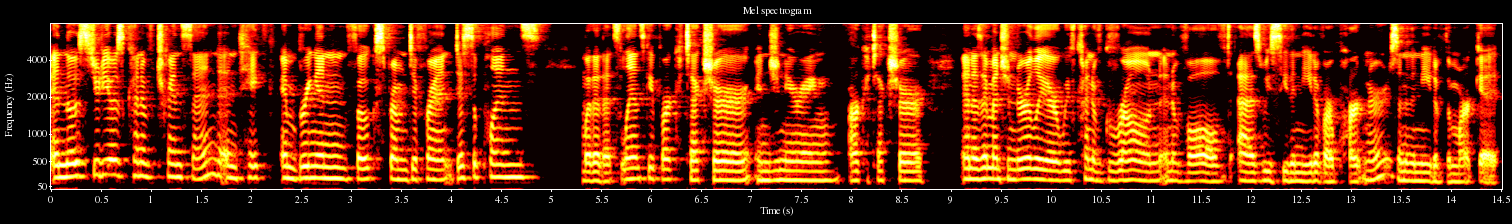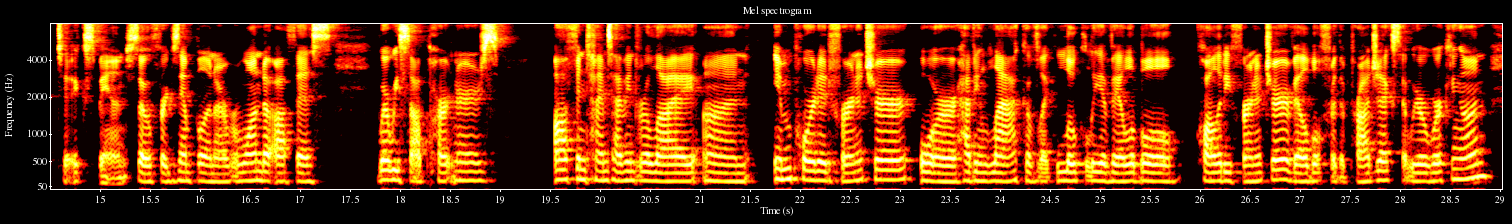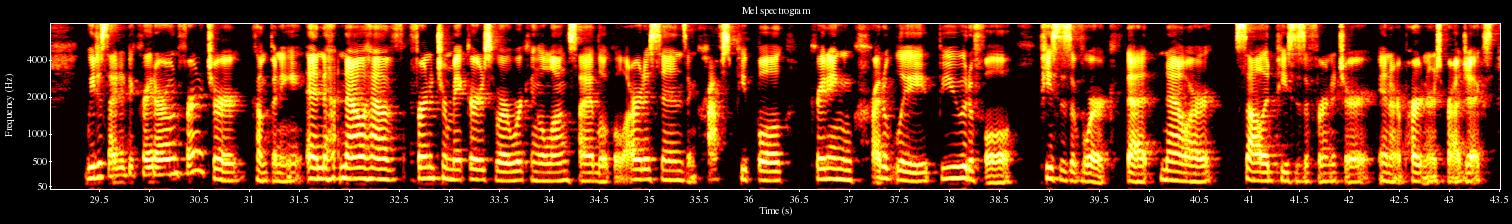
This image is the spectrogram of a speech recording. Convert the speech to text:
And those studios kind of transcend and take and bring in folks from different disciplines, whether that's landscape architecture, engineering, architecture. And as I mentioned earlier, we've kind of grown and evolved as we see the need of our partners and the need of the market to expand. So, for example, in our Rwanda office, where we saw partners oftentimes having to rely on imported furniture or having lack of like locally available quality furniture available for the projects that we were working on we decided to create our own furniture company and now have furniture makers who are working alongside local artisans and craftspeople creating incredibly beautiful pieces of work that now are solid pieces of furniture in our partners projects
